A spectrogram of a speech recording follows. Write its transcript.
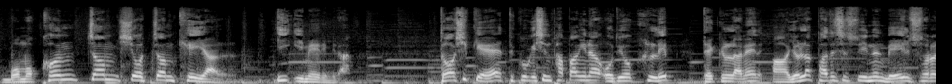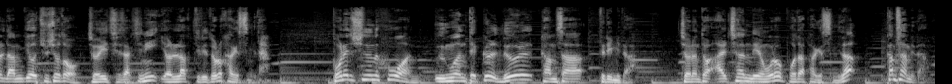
모모콘.co.kr 이 이메일입니다. 더 쉽게 듣고 계신 팟빵이나 오디오 클립 댓글란에 아, 연락 받으실 수 있는 메일 주소를 남겨주셔도 저희 제작진이 연락드리도록 하겠습니다. 보내주시는 후원, 응원 댓글 늘 감사드립니다. 저는 더 알찬 내용으로 보답하겠습니다. 감사합니다.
